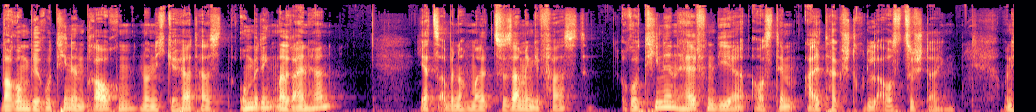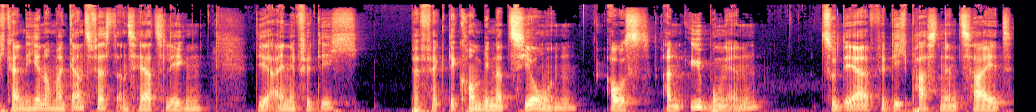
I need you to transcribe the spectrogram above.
warum wir Routinen brauchen, noch nicht gehört hast, unbedingt mal reinhören. Jetzt aber nochmal zusammengefasst. Routinen helfen dir, aus dem Alltagsstrudel auszusteigen. Und ich kann dir hier nochmal ganz fest ans Herz legen, dir eine für dich perfekte Kombination aus an Übungen zu der für dich passenden Zeit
